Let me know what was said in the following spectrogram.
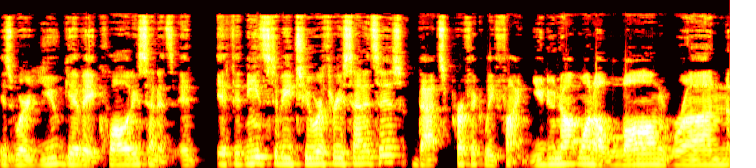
is where you give a quality sentence. It, if it needs to be two or three sentences, that's perfectly fine. You do not want a long run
